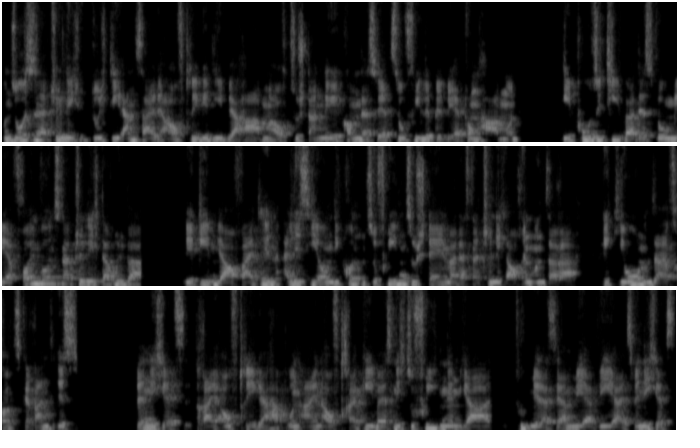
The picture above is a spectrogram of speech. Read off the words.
Und so ist es natürlich durch die Anzahl der Aufträge, die wir haben, auch zustande gekommen, dass wir jetzt so viele Bewertungen haben. Und je positiver, desto mehr freuen wir uns natürlich darüber wir geben ja auch weiterhin alles hier, um die Kunden zufriedenzustellen, weil das natürlich auch in unserer Region unser Erfolgsgarant ist. Wenn ich jetzt drei Aufträge habe und ein Auftraggeber ist nicht zufrieden im Jahr, tut mir das ja mehr weh, als wenn ich jetzt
